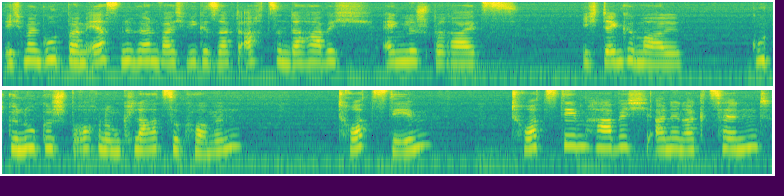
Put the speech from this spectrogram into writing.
Ich meine, gut, beim ersten Hören war ich wie gesagt 18, da habe ich Englisch bereits, ich denke mal, gut genug gesprochen, um klarzukommen. Trotzdem, trotzdem habe ich einen Akzent,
